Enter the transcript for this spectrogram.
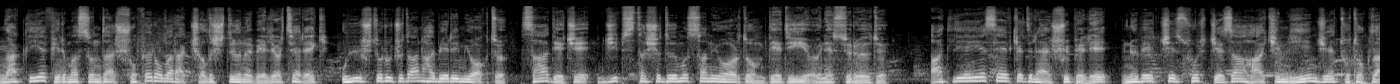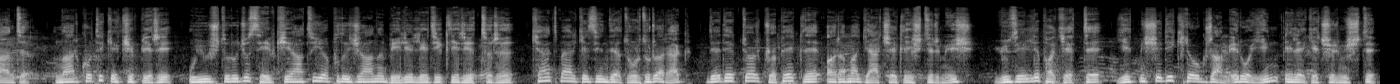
nakliye firmasında şoför olarak çalıştığını belirterek uyuşturucudan haberim yoktu. Sadece cips taşıdığımı sanıyordum dediği öne sürüldü. Adliyeye sevk edilen şüpheli nöbetçi sulh ceza hakimliğince tutuklandı. Narkotik ekipleri uyuşturucu sevkiyatı yapılacağını belirledikleri tırı kent merkezinde durdurarak dedektör köpekle arama gerçekleştirmiş, 150 pakette 77 kilogram eroin ele geçirmişti.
